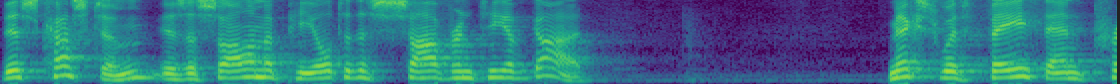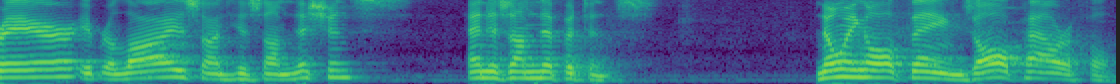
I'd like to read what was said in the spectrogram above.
this custom is a solemn appeal to the sovereignty of God. Mixed with faith and prayer, it relies on his omniscience and his omnipotence knowing all things, all powerful.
